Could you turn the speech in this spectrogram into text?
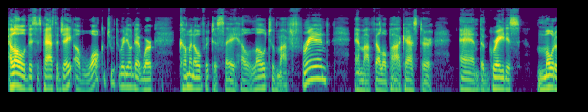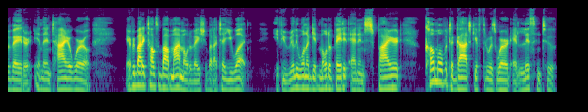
Hello, this is Pastor Jay of Walk of Truth Radio Network coming over to say hello to my friend and my fellow podcaster and the greatest motivator in the entire world. Everybody talks about my motivation, but I tell you what, if you really want to get motivated and inspired, come over to God's gift through His Word and listen to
